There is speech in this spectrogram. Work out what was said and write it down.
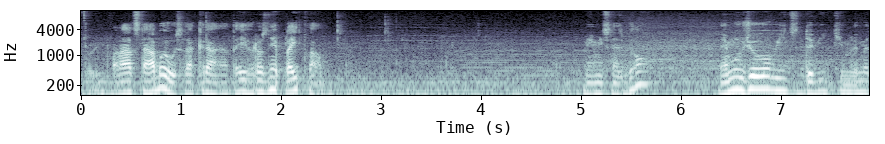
Tolik 12 nábojů, sakra, já tady hrozně plejtvám. Mně nic nezbylo? Nemůžu víc 9 mm.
